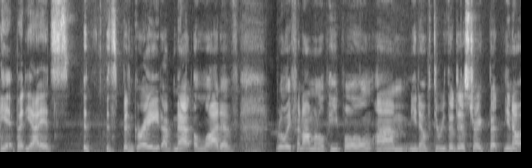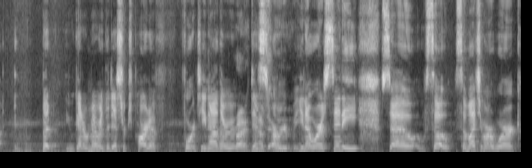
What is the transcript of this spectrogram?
yeah, but yeah, it's it, it's been great. I've met a lot of really phenomenal people, um, you know, through the district. But you know, but you've got to remember the district's part of 14 other Right, dis- or you know we're a city so so so much of our work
